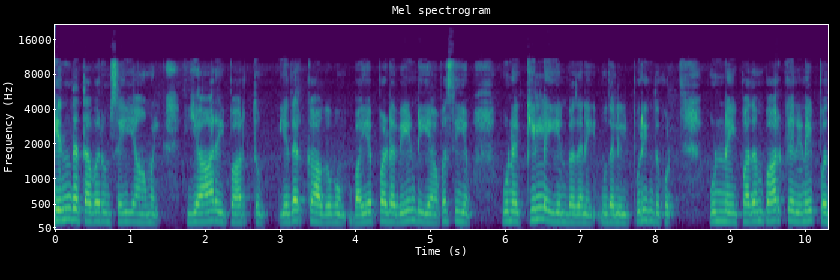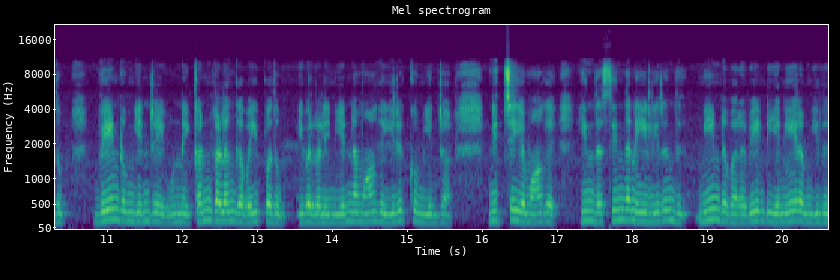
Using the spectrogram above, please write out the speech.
எந்த தவறும் செய்யாமல் யாரை பார்த்தும் எதற்காகவும் பயப்பட வேண்டிய அவசியம் உனக்கில்லை என்பதனை முதலில் புரிந்து கொள் உன்னை பதம் பார்க்க நினைப்பதும் வேண்டும் என்றே உன்னை கண்கலங்க இருப்பதும் இவர்களின் எண்ணமாக இருக்கும் என்றால் நிச்சயமாக இந்த சிந்தனையில் இருந்து மீண்டு வர வேண்டிய நேரம் இது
